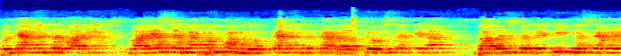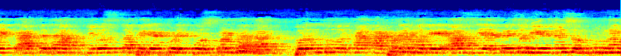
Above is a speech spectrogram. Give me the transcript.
पण त्यानंतर वारी वारी असल्यामुळे आपण थांबलो. त्यानंतर चोवीस तारखेला बाबांची तब्येत ठीक नसल्यामुळे एक आठ ते दहा दिवसचा पिरियड पुढे पोस्टपोन झाला. परंतु ह्या आठवड्यामध्ये आज यात्रेचं नियोजन संपूर्ण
